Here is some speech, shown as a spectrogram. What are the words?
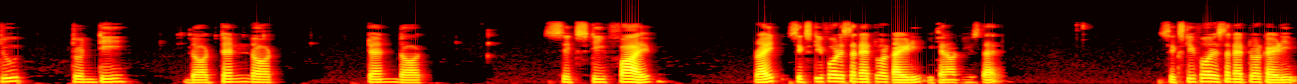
220.10.10.65 right? 64 is the network ID we cannot use that. 64 is the network ID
